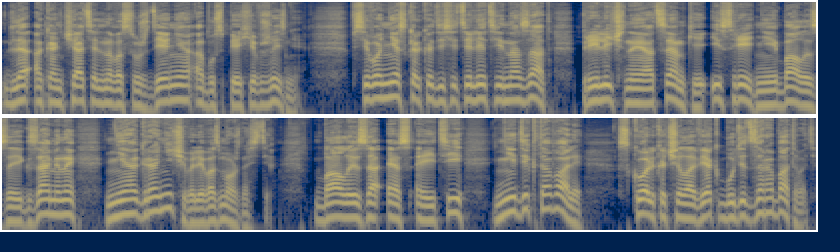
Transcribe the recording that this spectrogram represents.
для окончательного суждения об успехе в жизни. Всего несколько десятилетий назад приличные оценки и средние баллы за экзамены не ограничивали возможности. Баллы за SAT не диктовали, сколько человек будет зарабатывать,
